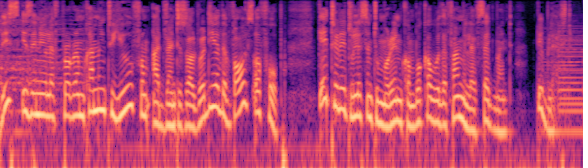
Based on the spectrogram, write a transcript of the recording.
This is a New Life program coming to you from Adventist World Radio, the voice of hope. Get ready to listen to Maureen Kwamboka with the Family Life segment. Be blessed.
